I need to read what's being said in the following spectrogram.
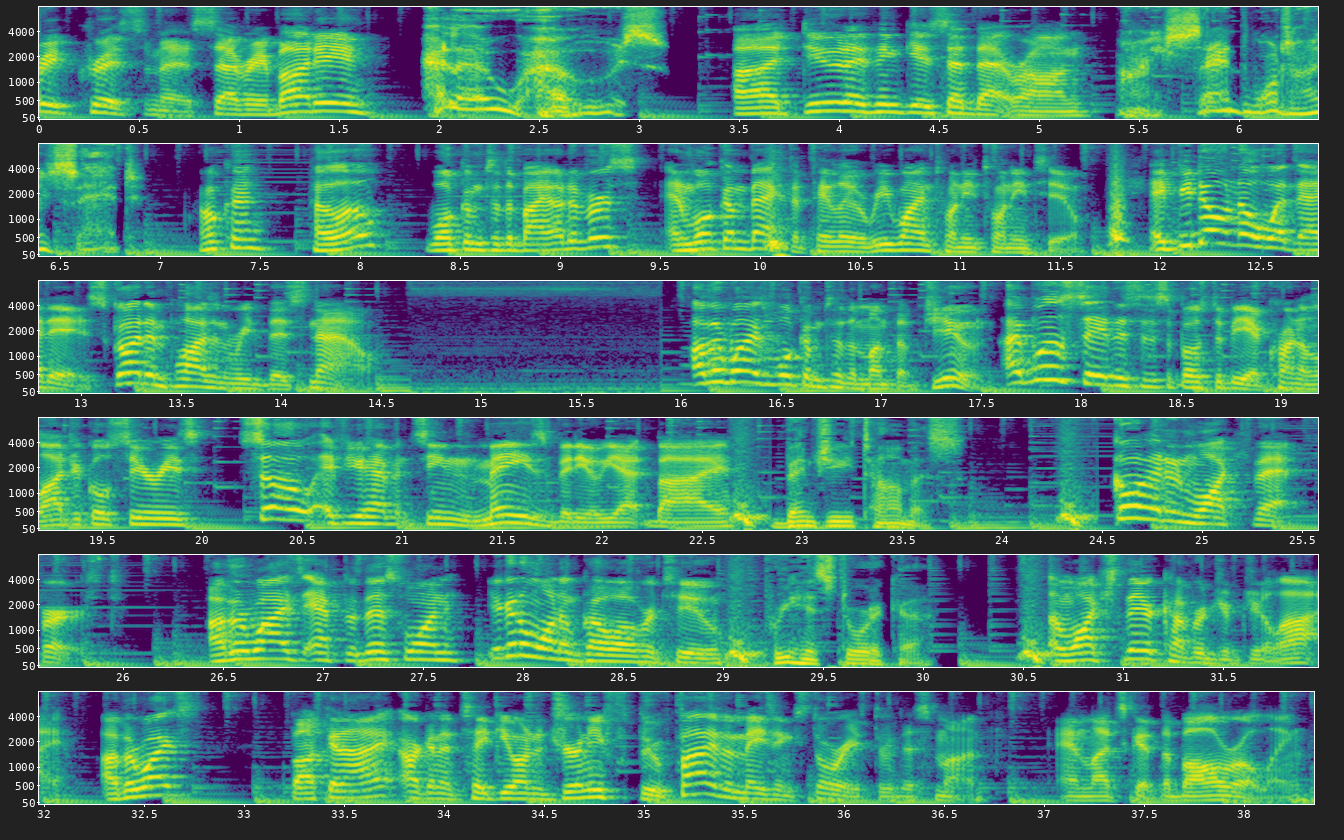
Merry Christmas, everybody! Hello, Hose. Uh, dude, I think you said that wrong. I said what I said. Okay. Hello? Welcome to the Biotaverse, and welcome back to Paleo Rewind 2022. If you don't know what that is, go ahead and pause and read this now. Otherwise, welcome to the month of June. I will say this is supposed to be a chronological series, so if you haven't seen May's video yet by Ben G Thomas. go ahead and watch that first. Otherwise, after this one, you're gonna wanna go over to Prehistorica. and watch their coverage of July. Otherwise, Buck and I are gonna take you on a journey through five amazing stories through this month. And let's get the ball rolling.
